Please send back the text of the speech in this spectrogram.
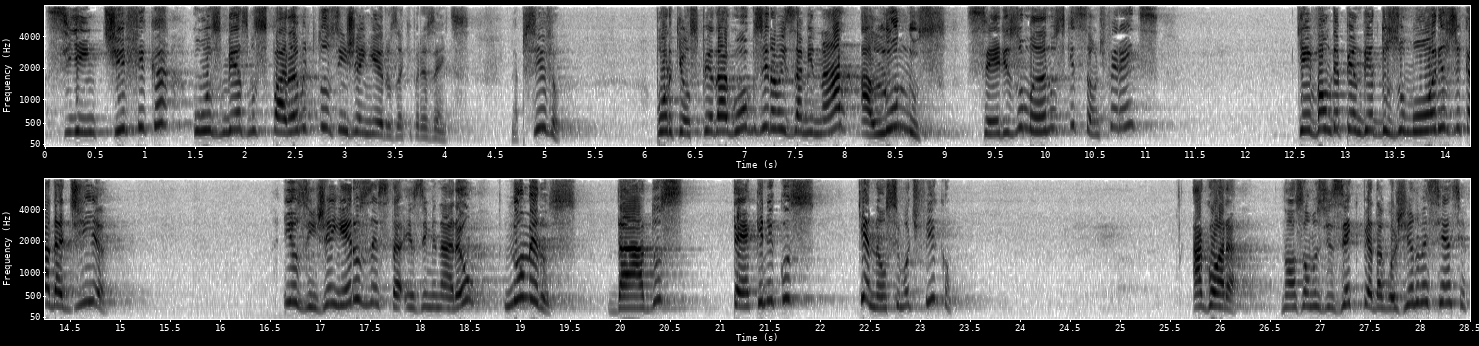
científica com os mesmos parâmetros dos engenheiros aqui presentes? Não é possível. Porque os pedagogos irão examinar alunos, seres humanos que são diferentes, que vão depender dos humores de cada dia, e os engenheiros examinarão números, dados técnicos que não se modificam. Agora, nós vamos dizer que pedagogia não é ciência.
